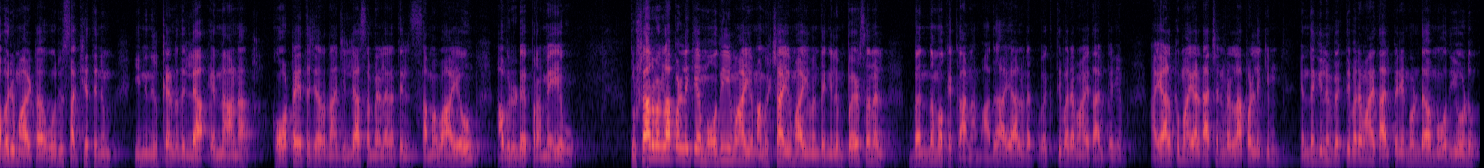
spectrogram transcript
അവരുമായിട്ട് ഒരു സഖ്യത്തിനും ഇനി നിൽക്കേണ്ടതില്ല എന്നാണ് കോട്ടയത്ത് ചേർന്ന ജില്ലാ സമ്മേളനത്തിൽ സമവായവും അവരുടെ പ്രമേയവും. തുഷാർ വെള്ളാപ്പള്ളിക്ക് മോദിയുമായും അമിത്ഷായുമായും എന്തെങ്കിലും പേഴ്സണൽ ബന്ധമൊക്കെ കാണാം. അത് അയാളുടെ വ്യക്തിപരമായ താല്പര്യം. അയാൾക്കും അയാളുടെ അച്ഛൻ വെള്ളാപ്പള്ളിക്കും എന്തെങ്കിലും വ്യക്തിപരമായ താല്പര്യം കൊണ്ട് മോദിയോടും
